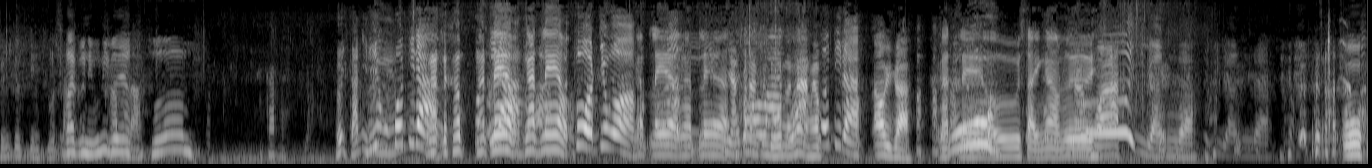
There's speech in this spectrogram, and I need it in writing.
ถึงจุดสิ้นสุดสบายกว่านี้มีเลยครับผมเฮ้ยกัดอีนี้อุ้มเบิดกี่ด่างัดแล้วครับงัดแล้วงัดแล้วโปรดอยู่อะงัดแล้วงัดแล้วยังก็นั่งเป็นโดนงานครับเบิดกี่ด่าเอาอีกล่ะงัดแล้วเออใส่งามเลยว้าอย่างน่ะอย่างน่ะโอ้โห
